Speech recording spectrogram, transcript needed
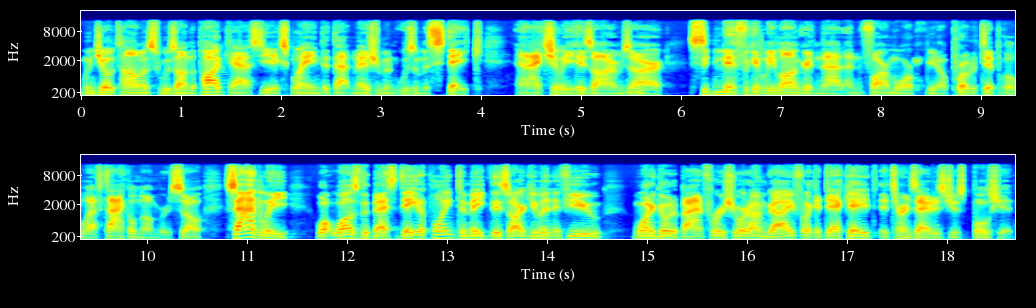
when Joe Thomas was on the podcast, he explained that that measurement was a mistake, and actually his arms mm-hmm. Significantly longer than that and far more, you know, prototypical left tackle numbers. So sadly, what was the best data point to make this argument if you want to go to bat for a short arm guy for like a decade, it turns out is just bullshit.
